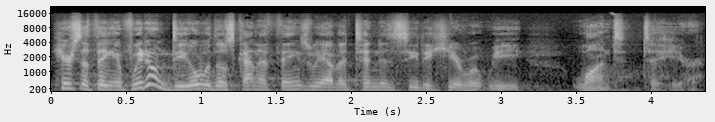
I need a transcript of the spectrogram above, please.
here's the thing if we don't deal with those kind of things, we have a tendency to hear what we want to hear.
